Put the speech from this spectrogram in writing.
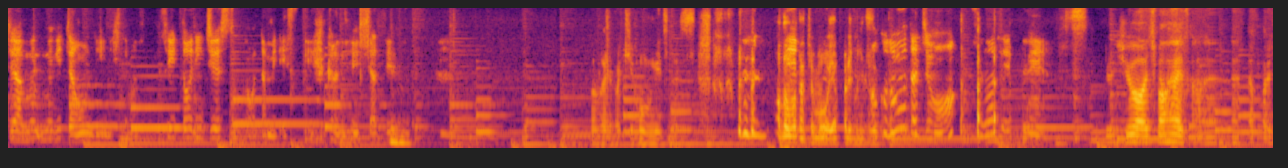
ちはむ麦茶オンリーにしてます。水筒にジュースとかはダメですっていう感じにしちゃってる。我が家は基本水です。子供たちもやっぱり水。子供たちも？すごいですね。吸収は一番早いですからね。やっぱり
